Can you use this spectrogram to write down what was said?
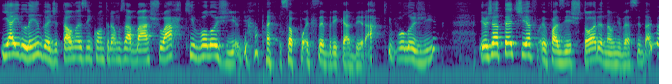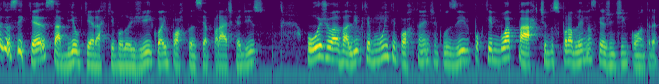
E aí, lendo o edital, nós encontramos abaixo arquivologia. Eu disse, rapaz, só pode ser brincadeira, arquivologia. Eu já até tinha, eu fazia história na universidade, mas eu sequer sabia o que era arquivologia e qual a importância prática disso. Hoje eu avalio que é muito importante, inclusive, porque boa parte dos problemas que a gente encontra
